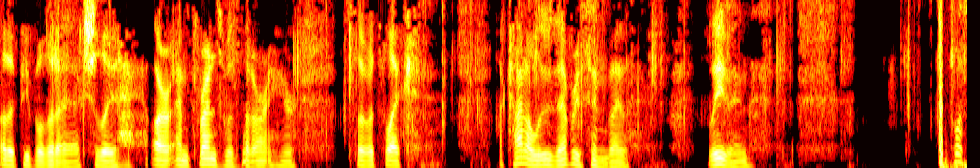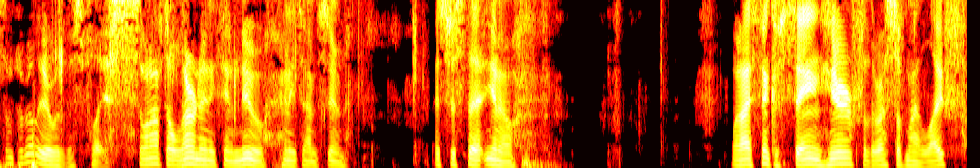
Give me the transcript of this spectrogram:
other people that I actually are, am friends with that aren't here. So it's like, I kind of lose everything by leaving. Plus, I'm familiar with this place, so I don't have to learn anything new anytime soon. It's just that, you know, when I think of staying here for the rest of my life,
